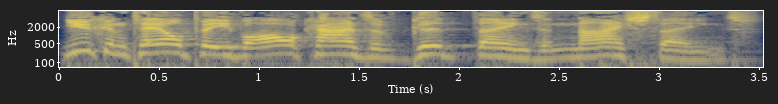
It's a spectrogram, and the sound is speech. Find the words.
you can tell people all kinds of good things and nice things.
